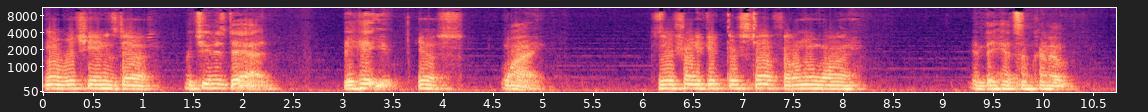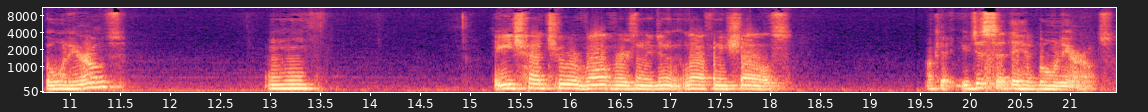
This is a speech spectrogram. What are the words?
No, Richie and his dad. Richie and his dad. They hit you. Yes. Why? Because they were trying to get their stuff. I don't know why. And they had some kind of bow and arrows? Mm-hmm. They each had two revolvers and they didn't let off any shells. Okay, you just said they had bow and arrows.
